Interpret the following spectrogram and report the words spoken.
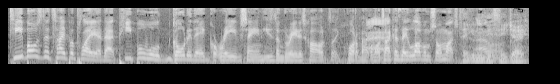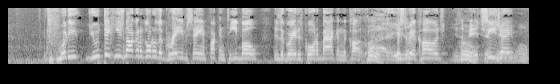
Tebow's the type of player that people will go to their grave saying he's the greatest college like quarterback of all time because they love him so much. Take it I easy, don't CJ. What do you you think he's not going to go to the grave saying fucking Tebow is the greatest quarterback in the co- Uh, history a- of college? He's a Patriot. he CJ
